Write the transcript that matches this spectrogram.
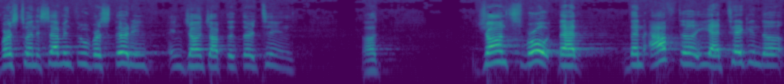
verse 27 through verse 30 in John chapter 13. Uh, John wrote that then after he had taken the,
